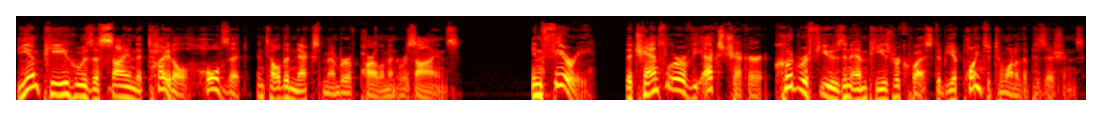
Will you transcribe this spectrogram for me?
The MP who is assigned the title holds it until the next member of Parliament resigns. In theory, the Chancellor of the Exchequer could refuse an MP's request to be appointed to one of the positions,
